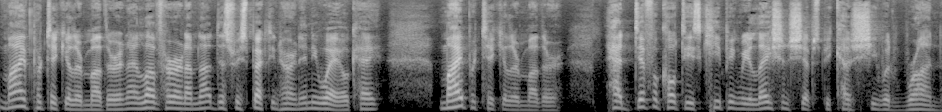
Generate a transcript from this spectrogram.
my particular mother, and I love her and I'm not disrespecting her in any way, okay? My particular mother had difficulties keeping relationships because she would run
